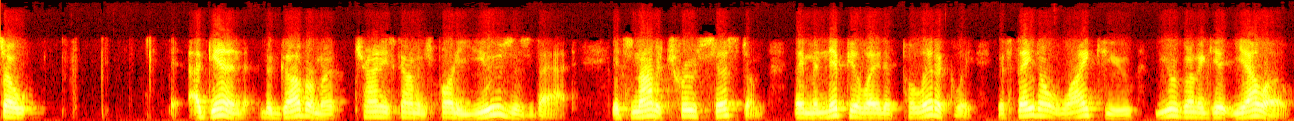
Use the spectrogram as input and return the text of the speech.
So again, the government, Chinese Communist Party, uses that. It's not a true system. They manipulate it politically. If they don't like you, you're going to get yellow.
